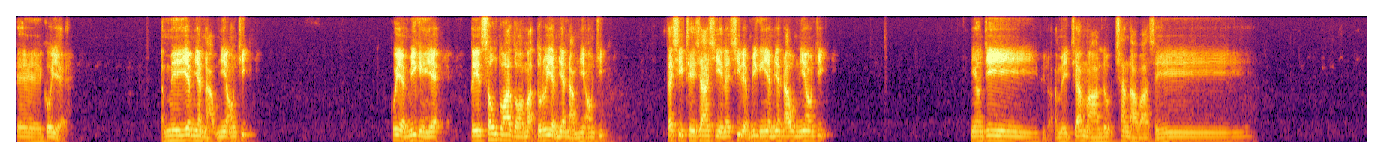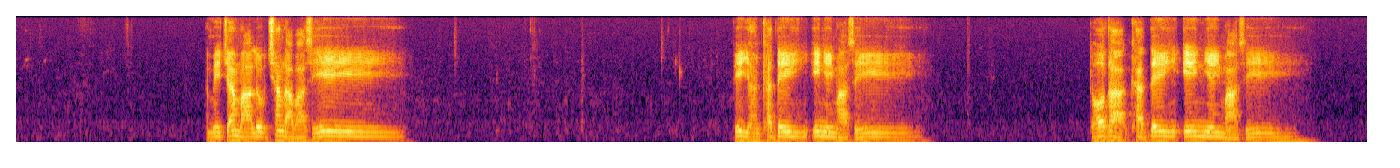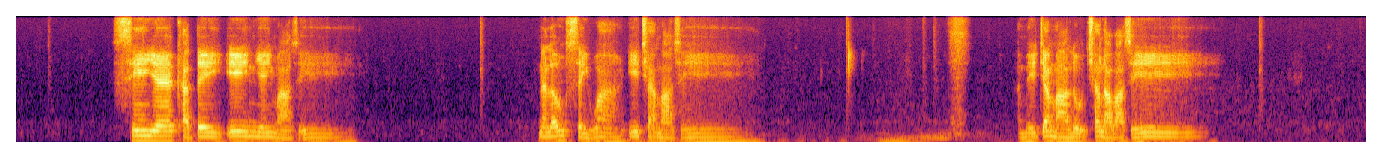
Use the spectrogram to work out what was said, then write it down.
ကဲကိုယ့်ရဲ့အမေရဲ့မျက်နှာကိုမြင်အောင်ကြည့်ကိုယ့်ရဲ့မိခင်ရဲ့သေဆုံးသွားတော်မှသူတို့ရဲ့မျက်နှာမြင်အောင်ကြည့်တက်ရှိထေရှားရှိရင်လည်းရှိတဲ့မိခင်ရဲ့မျက်နှာကိုမြင်အောင်ကြည့် ညောင်ကြည့်ပြီးတော့အမေချမ်းမာလို့ချမ်းသာပါစေအမေချမ်းမာလို့ချမ်းသာပါစေဘေးရန်ခတ်သိမ်းအင်းငိမ့်ပါစေ ဒေါသခတ်သိမ်းအင်းငြိမ်းပါစေဆင်ရဲခတ်သိမ်းအေးငြိမ်းပါစေနှလုံးစိတ်ဝမ်းအေးချမ်းပါစေအမေကျမ်းမာလို့ချမ်းသာပါစေ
